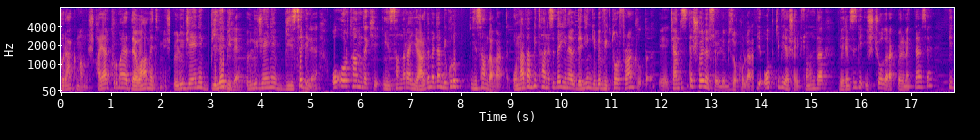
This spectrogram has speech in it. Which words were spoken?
bırakmamış, hayal kurmaya devam etmiş, öleceğini bile bile, öleceğini bilse bile o ortamdaki insanlara yardım eden bir grup insan da vardı. Onlardan bir tanesi de yine dediğim gibi Viktor Frankl'dı. E, Kendisi de şöyle söylüyor biz okurlara. Bir ot gibi yaşayıp sonunda verimsiz bir işçi olarak ölmektense bir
